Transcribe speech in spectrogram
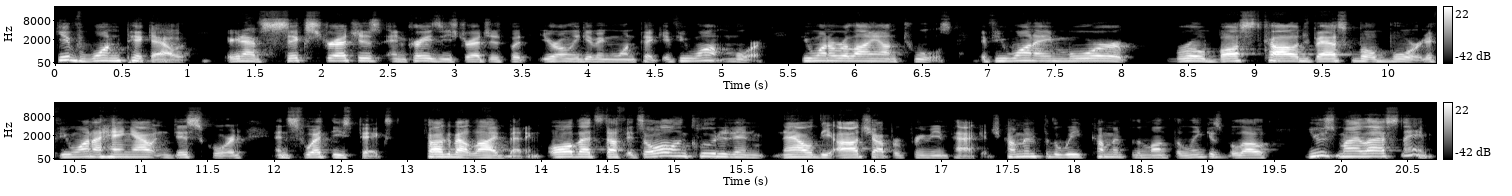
give one pick out, you're going to have six stretches and crazy stretches, but you're only giving one pick. If you want more, if you want to rely on tools, if you want a more robust college basketball board, if you want to hang out in Discord and sweat these picks, talk about live betting, all that stuff. It's all included in now the OddsShopper Premium package. Come in for the week, come in for the month. The link is below. Use my last name.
